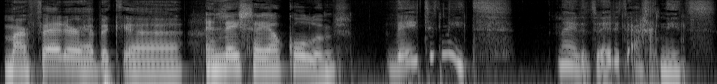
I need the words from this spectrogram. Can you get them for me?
Maar verder heb ik... eh, En leest zij jouw columns? weet ik niet. Nee, dat weet ik eigenlijk niet.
